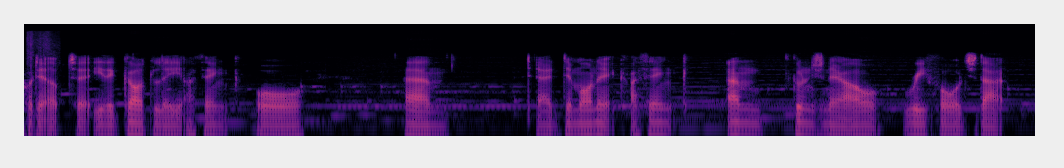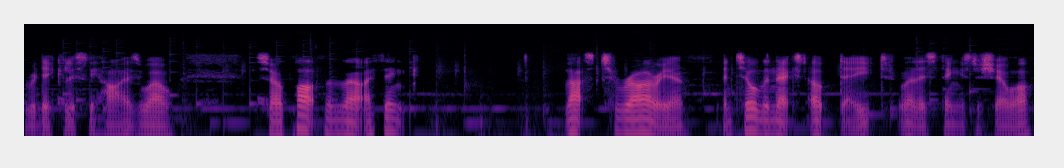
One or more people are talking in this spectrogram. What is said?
put it up to either godly, I think, or um, uh, demonic, I think. And Gungnir, I'll reforge that ridiculously high as well. So apart from that, I think that's Terraria. Until the next update, where there's things to show off.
